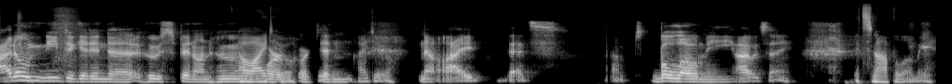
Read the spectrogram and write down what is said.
I don't need to get into who spit on whom Oh, I or, do. or didn't. I do. No, I that's um, below me. I would say. It's not below me.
